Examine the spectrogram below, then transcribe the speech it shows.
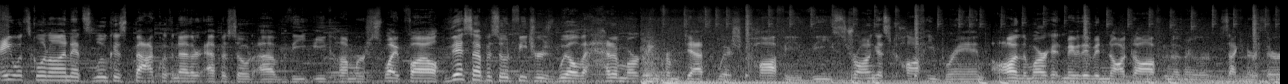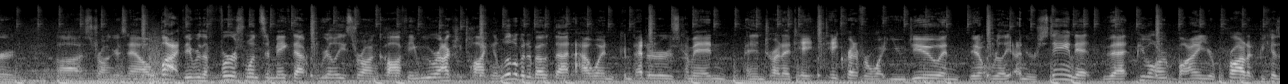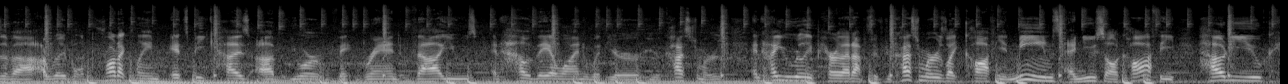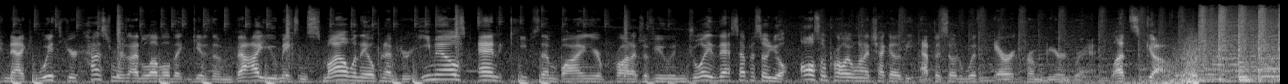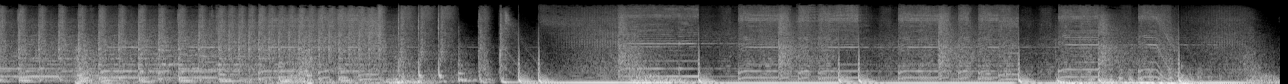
Hey, what's going on? It's Lucas back with another episode of the e-commerce swipe file. This episode features Will, the head of marketing from Death Wish Coffee, the strongest coffee brand on the market. Maybe they've been knocked off, who knows, maybe they're second or third uh, strongest now. But they were the first ones to make that really strong coffee. We were actually talking a little bit about that, how when competitors come in and try to take, take credit for what you do and they don't really understand it, that people aren't buying your product because of a, a really bold product claim. It's because of your brand values and how they align with your, your customers and how you really pair that up. So if your customers like coffee and memes and you sell coffee, how do you connect with your customers at a level that gives them value, makes them smile when they open up your emails, and keeps them buying your product. So if you enjoy this episode, you'll also probably want to check out the episode with Eric from Beard Brand. Let's go.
